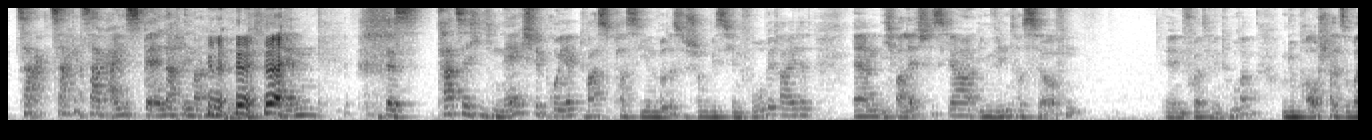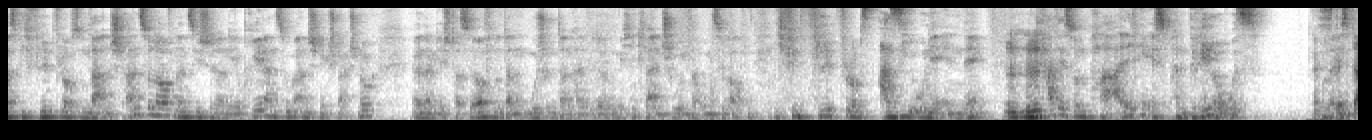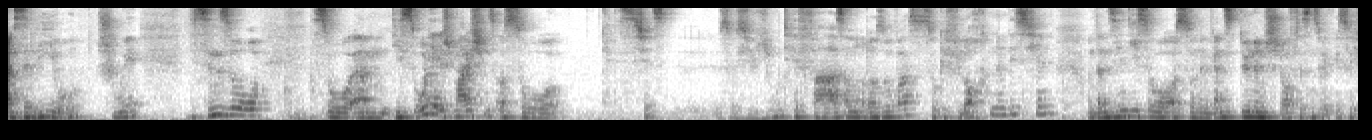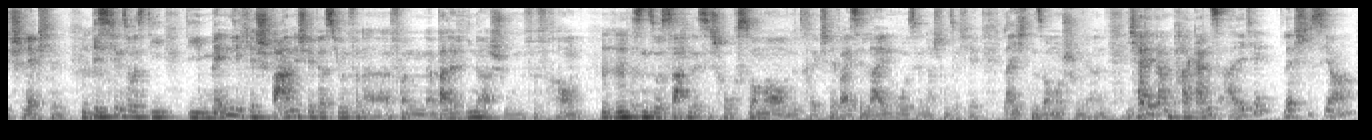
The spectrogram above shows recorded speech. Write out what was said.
Zack, zack, zack, ein Spell nach dem anderen. ähm, das tatsächlich nächste Projekt, was passieren wird, das ist schon ein bisschen vorbereitet. Ähm, ich war letztes Jahr im Winter surfen in Fuerteventura und du brauchst halt sowas wie Flipflops, um da an den Strand zu laufen, dann ziehst du dann Neoprenanzug an, schnick, schnack, schnuck, und dann gehst du da surfen und dann musst und dann halt wieder irgendwelche kleinen Schuhe, um da rumzulaufen. Ich finde Flipflops assi ohne Ende. Mhm. Ich hatte so ein paar alte Espandrillos Was oder ist das? Espandrillo-Schuhe. Die sind so, so ähm, die Sohle ist meistens aus so, das ist jetzt so Jutefasern oder sowas, so geflochten ein bisschen. Und dann sind die so aus so einem ganz dünnen Stoff, das sind so, solche Schläppchen. Mhm. Bisschen sowas die, die männliche spanische Version von, äh, von Ballerina-Schuhen für Frauen. Mhm. Das sind so Sachen, es ist Hochsommer und du trägst eine weiße Leinenhose und hast schon solche leichten Sommerschuhe an. Ich hatte da ein paar ganz alte letztes Jahr,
